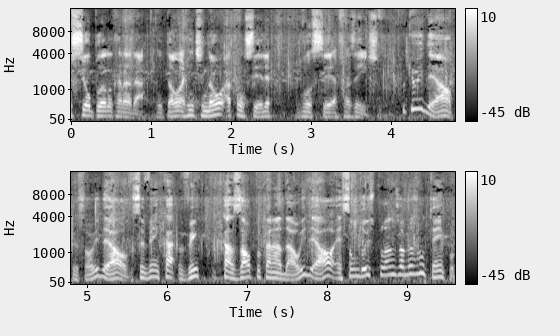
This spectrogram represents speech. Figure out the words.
seu plano Canadá. Então a gente não aconselha você a fazer isso. Porque o ideal, pessoal, o ideal, você vem, vem casal pro Canadá, o ideal é são dois planos ao mesmo tempo.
